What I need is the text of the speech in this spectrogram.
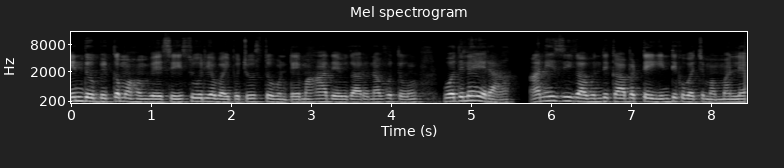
ఇందు బిక్కమొహం వేసి సూర్య వైపు చూస్తూ ఉంటే మహాదేవి గారు నవ్వుతూ వదిలేయరా అనీజీగా ఉంది కాబట్టే ఇంటికి వచ్చి మమ్మల్ని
